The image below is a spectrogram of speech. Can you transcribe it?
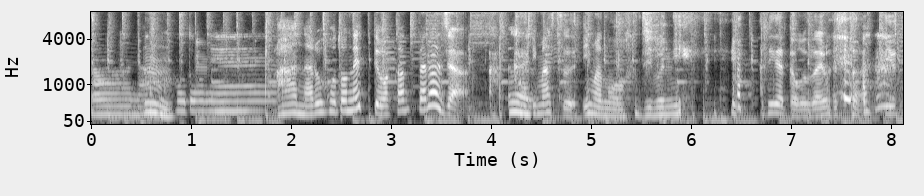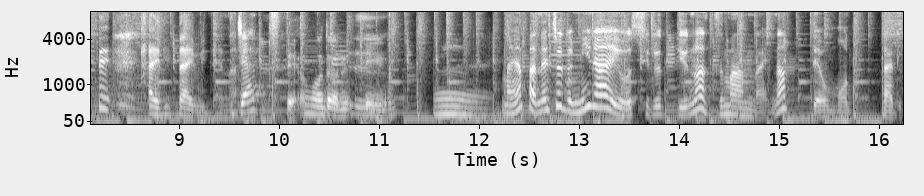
あーなるほどね。ああなるほどねって分かったらじゃあ帰ります、今の自分に。ありがとうございました。って言って帰りたいみたいな。じゃっつって戻るっていう。うん。うん。まあ、やっぱねちょっと未来を知るっていうのはつまんないなって思ったり。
